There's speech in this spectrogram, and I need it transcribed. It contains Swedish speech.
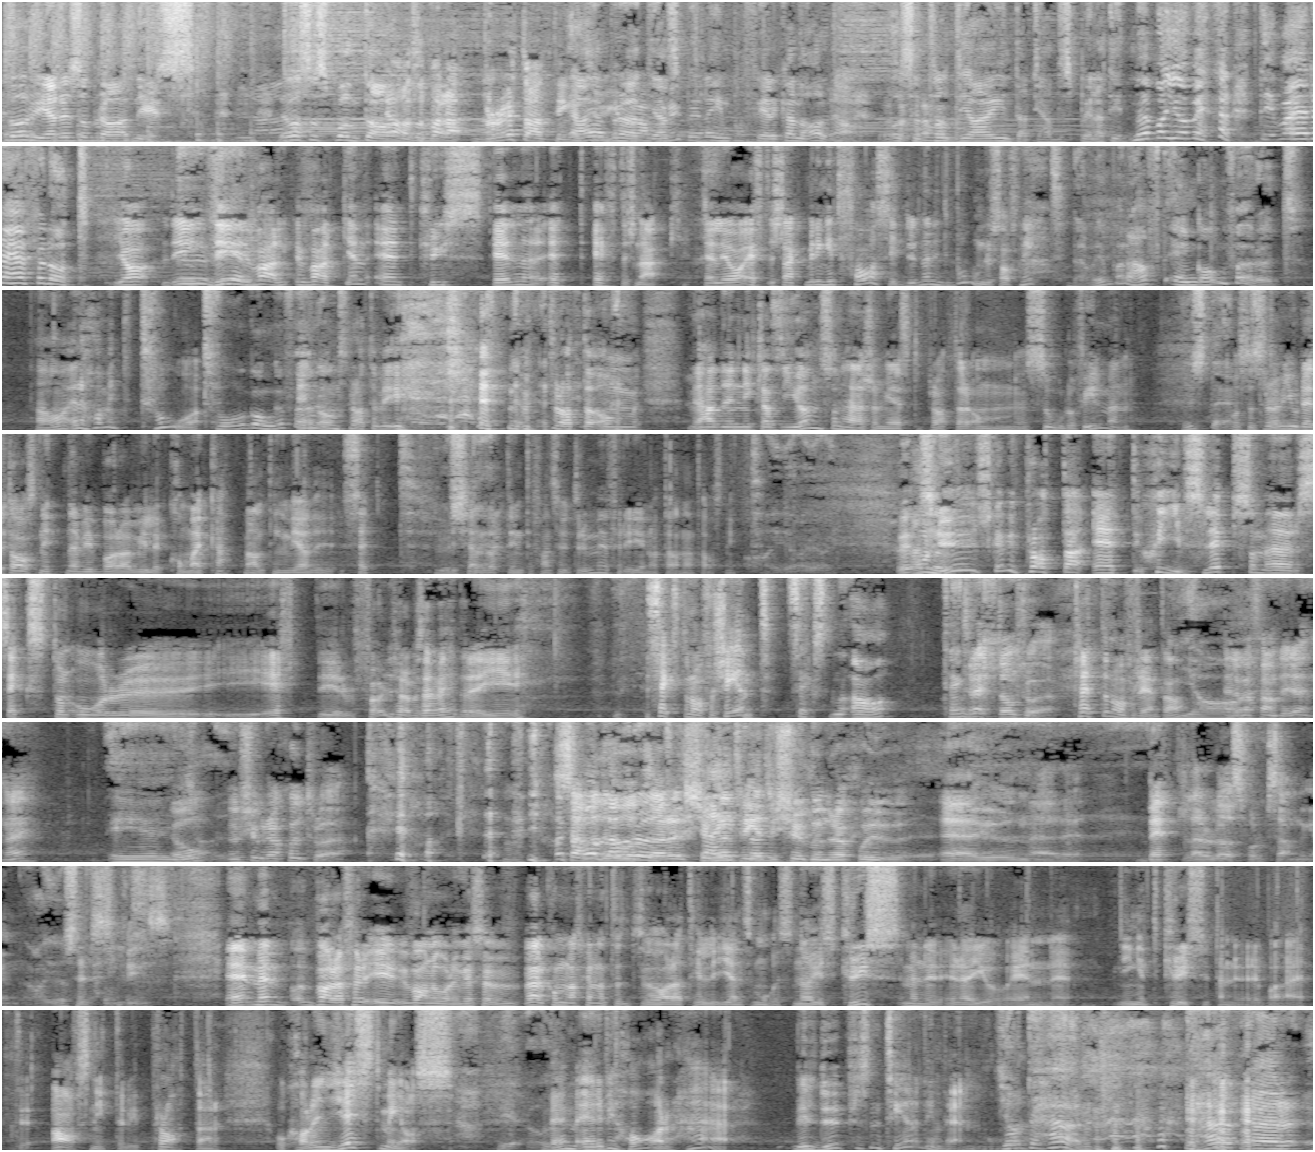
det, började så bra nyss. Det var så spontant. Ja, så bara bröt allting. Ja, jag vi bröt. Jag spelade in på fel kanal. så och så trodde jag inte att jag hade spelat in. Men vad gör vi här? Det, vad är det här för något? Ja, det, Det är det var, varken ett kryss eller ett eftersnack. Eller ja, eftersnack, men inget facit, utan ett bonusavsnitt. Det har vi bara haft en gång förut. Ja, eller har vi inte två? Två gånger förut. En gång pratade vi, vi pratade om, vi hade Niklas Jönsson här som gäst och pratade om solofilmen. Just det. Och så tror jag vi gjorde ett avsnitt när vi bara ville komma ikapp med allting vi hade sett. Vi Just kände det. att det inte fanns utrymme för det i något annat avsnitt. Oj, oj, oj. och Alltså- nu ska vi prata ett skivsläpp som är 16 år eh, i efterföljd, höll jag på att. Vad heter det? I 16 år för sent. 16, ja. Tänk. 13 tror jag. 13 år för sent, ja. Ja. Eller vad fan blir det? Nej? Eh, Jo, 2007 tror jag. jag Samlade låtar runt. Jag 2003 hittade- till 2007 är ju den här eh, Bettlar och lösfolksamlingen. Ja, just det. Som finns. Eh, Men bara för i vanlig ordning, vi ska välkomna ska naturligtvis vara till Jens Moes nöjeskryss, men nu är det ju en, eh, inget kryss, utan nu är det bara ett eh, avsnitt där vi pratar och har en gäst med oss. Vem är det vi har här? Vill du presentera din vän? Ja, det här. Det här är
